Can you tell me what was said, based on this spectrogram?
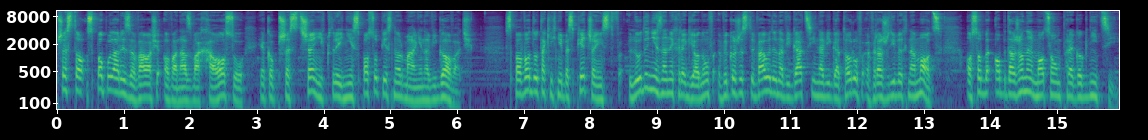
przez to spopularyzowała się owa nazwa chaosu jako przestrzeni, w której nie sposób jest normalnie nawigować. Z powodu takich niebezpieczeństw ludy nieznanych regionów wykorzystywały do nawigacji nawigatorów wrażliwych na moc, osoby obdarzone mocą pregognicji.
